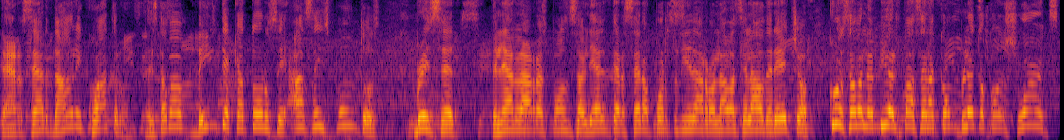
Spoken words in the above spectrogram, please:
tercer down y cuatro. Estaba 20-14 a seis puntos. Brissett tenía la responsabilidad en tercera oportunidad. Rolaba hacia el lado derecho. Cruzaba el envío. El pase era completo con Schwartz.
